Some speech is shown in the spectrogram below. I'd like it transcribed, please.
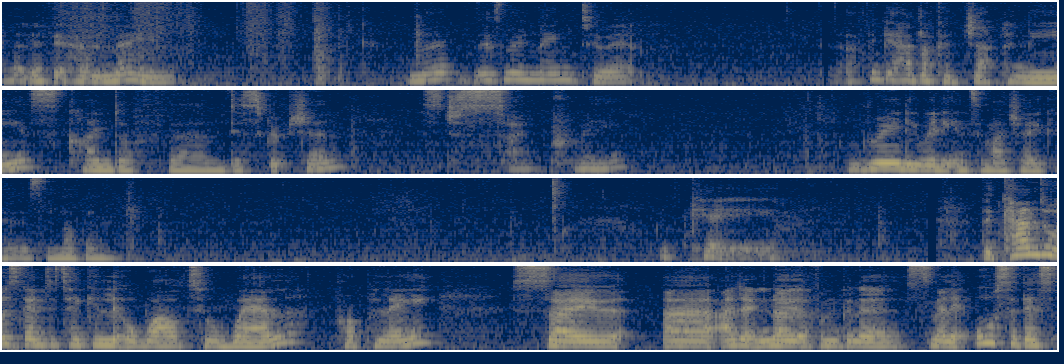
I don't know if it had a name. No, there's no name to it. I think it had like a Japanese kind of um, description. It's just so pretty. Really, really into my chokers. Love them. Okay. The candle is going to take a little while to well properly. So uh, I don't know if I'm going to smell it. Also, there's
